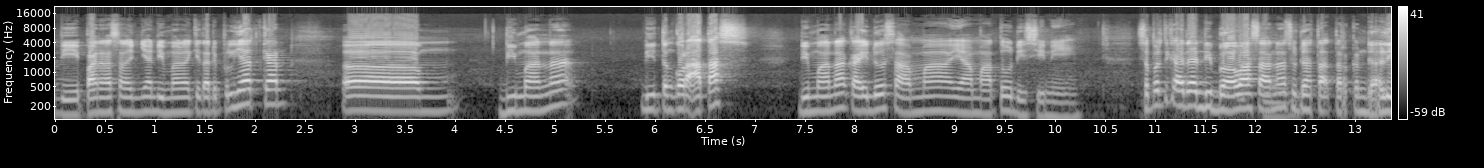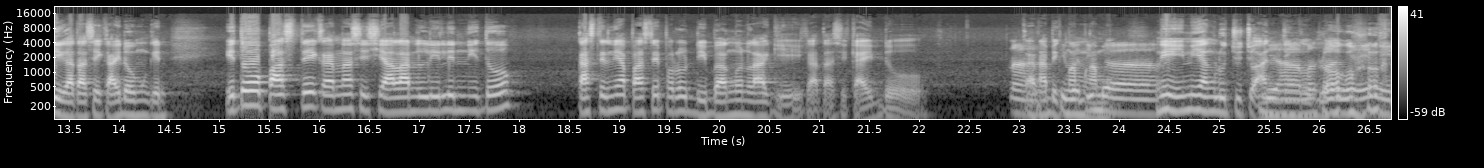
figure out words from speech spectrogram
di panel selanjutnya di mana kita diperlihatkan um, di mana di tengkorak atas di mana Kaido sama Yamato di sini. Seperti keadaan di bawah sana hmm. sudah tak terkendali kata si Kaido mungkin. Itu pasti karena si sialan lilin itu kastilnya pasti perlu dibangun lagi kata si Kaido. Nah, karena Big Mom ngamuk. Nih ini yang lucu cuy anjing ya, goblok. Ini.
